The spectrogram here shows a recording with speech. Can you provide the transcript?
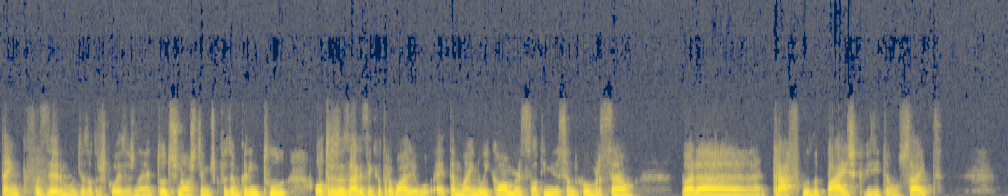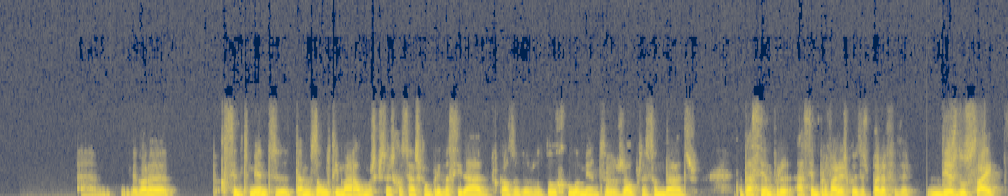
tem que fazer muitas outras coisas, não é? Todos nós temos que fazer um bocadinho de tudo. Outras das áreas em que eu trabalho é também no e-commerce, otimização de conversão para tráfego de pais que visitam o site. Um, agora, recentemente, estamos a ultimar algumas questões relacionadas com privacidade por causa do, do regulamento da proteção de dados. Portanto, há sempre, há sempre várias coisas para fazer. Desde o site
